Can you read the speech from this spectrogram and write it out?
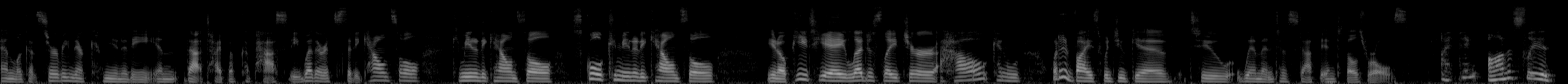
and look at serving their community in that type of capacity, whether it's city council, community council, school community council, you know, PTA, legislature? How can what advice would you give to women to step into those roles? I think honestly, it,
